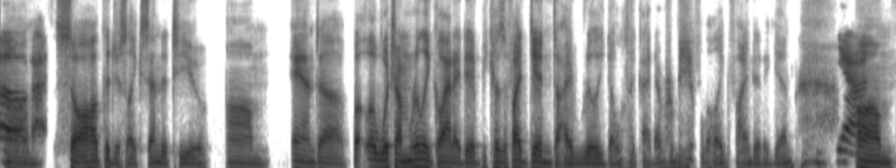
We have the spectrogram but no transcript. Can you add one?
Oh, um, okay. so I'll have to just like send it to you. Um, and uh, but uh, which I'm really glad I did because if I didn't, I really don't think I'd ever be able to like find it again. Yeah. Um,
